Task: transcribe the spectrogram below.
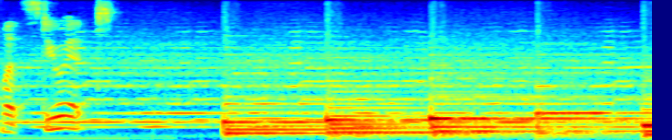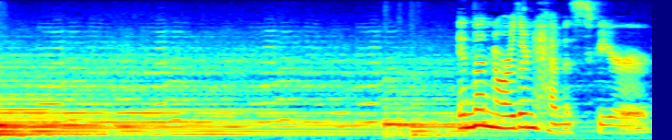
Let's do it. In the Northern Hemisphere,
